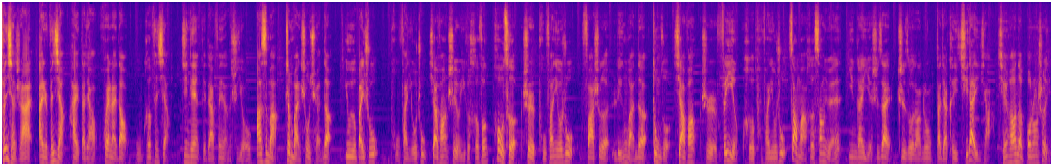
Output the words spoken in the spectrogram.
分享是爱，爱是分享。嗨，大家好，欢迎来到五哥分享。今天给大家分享的是由阿斯玛正版授权的悠悠白书普凡游柱，下方是有一个和风，后侧是普凡游柱发射灵丸的动作，下方是飞影和普凡游柱。藏马和桑园应该也是在制作当中，大家可以期待一下前方的包装设计。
